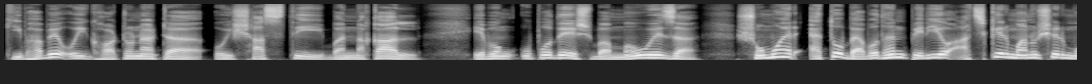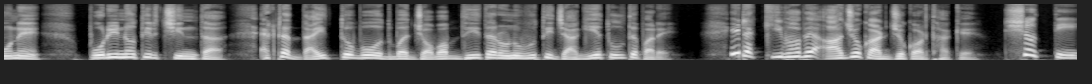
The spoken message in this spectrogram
কীভাবে ওই ঘটনাটা ওই শাস্তি বা নাকাল এবং উপদেশ বা মৌয়েজা সময়ের এত ব্যবধান পেরিয়েও আজকের মানুষের মনে পরিণতির চিন্তা একটা দায়িত্ববোধ বা জবাবদিহিতার অনুভূতি জাগিয়ে তুলতে পারে? এটা কীভাবে আজও কার্যকর থাকে? সত্যি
